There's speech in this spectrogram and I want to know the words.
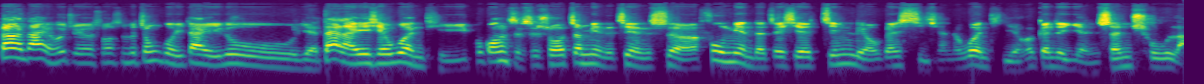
当然，大家也会觉得说，是不是中国“一带一路”也带来一些问题？不光只是说正面的建设，负面的这些金流跟洗钱的问题也会跟着衍生出来。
